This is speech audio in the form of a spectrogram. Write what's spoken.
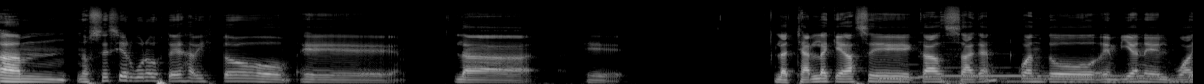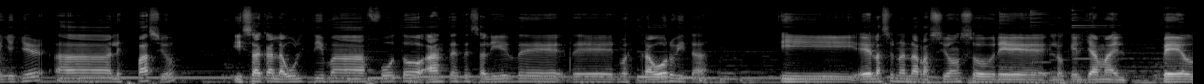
No sé si alguno de ustedes ha visto eh, la, eh, la charla que hace Carl Sagan cuando envían el Voyager al espacio y saca la última foto antes de salir de, nuestra órbita. Y él hace una narración sobre lo que él llama el Pale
